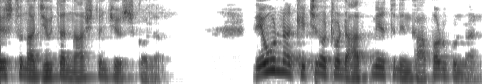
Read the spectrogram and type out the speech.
చేస్తూ నా జీవితాన్ని నాశనం చేసుకోవాలా. దేవుడు నాకు ఇచ్చినటువంటి ఆత్మీయత నేను కాపాడుకున్నాను.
